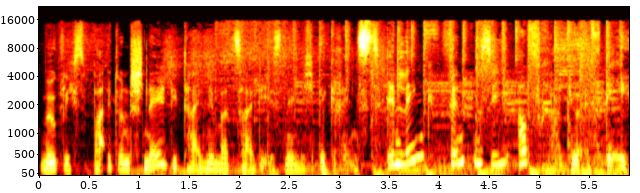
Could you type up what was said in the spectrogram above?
Möglichst bald und schnell. Die Teilnehmerzahl, die ist nämlich begrenzt. Den Link finden Sie auf radiof.de.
